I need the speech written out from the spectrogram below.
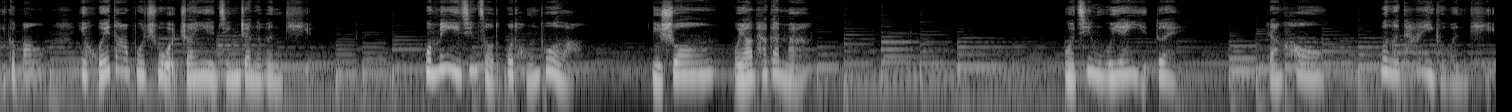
一个包，也回答不出我专业精湛的问题。我们已经走的不同步了，你说我要他干嘛？我竟无言以对，然后问了他一个问题：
